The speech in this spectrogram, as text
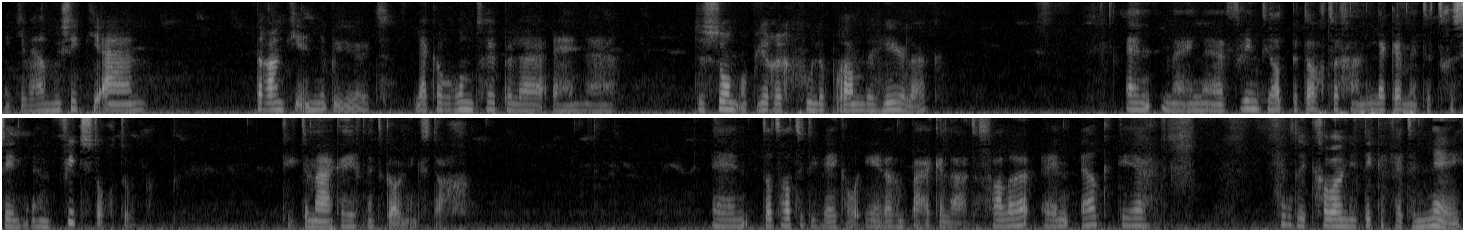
Weet je wel, muziekje aan, drankje in de buurt, lekker rondhuppelen en uh, de zon op je rug voelen branden, heerlijk. En mijn uh, vriend die had bedacht, we gaan lekker met het gezin een fietstocht doen. Die te maken heeft met Koningsdag. En dat had hij die week al eerder een paar keer laten vallen. En elke keer voelde ik gewoon die dikke vette nee.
